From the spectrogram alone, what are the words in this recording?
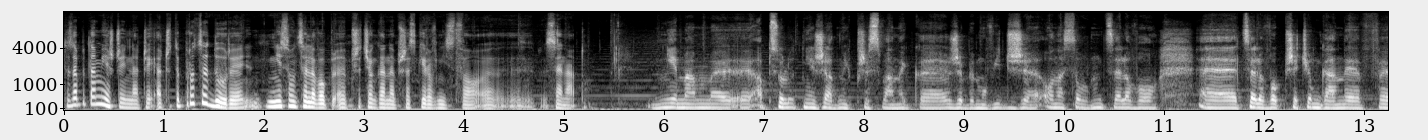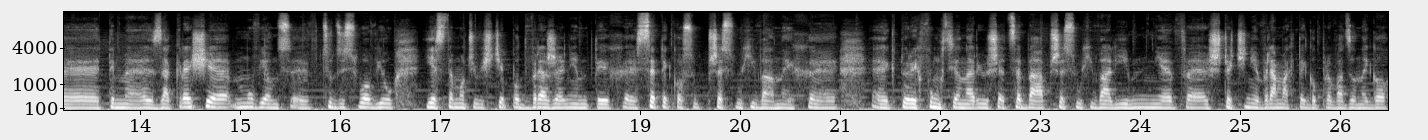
To zapytam jeszcze inaczej. A czy te procedury nie są celowo e, przeciągane przez kierownictwo e, Senatu? Nie mam e, absolutnie żadnych przesłanek, e, żeby mówić, że one są celowo, e, celowo przeciągane w tym zakresie. Mówiąc w cudzysłowiu, jestem oczywiście pod wrażeniem tych setek osób przesłuchiwanych, których funkcjonariusze CBA przesłuchiwali w Szczecinie w ramach tego prowadzonego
